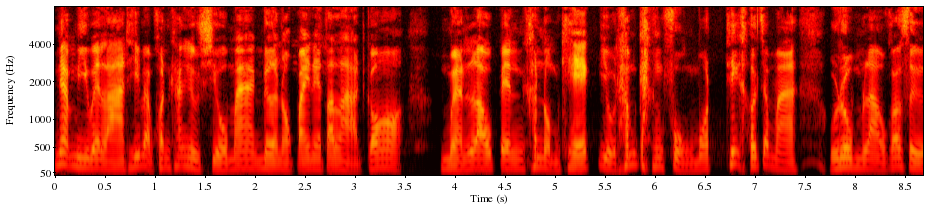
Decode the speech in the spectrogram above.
เนี่ยมีเวลาที่แบบค่อนข้างชิวๆมาก เดินออกไปในตลาดก็ เหมือนเราเป็นขนมเค้กอยู่ท่ามกลางฝูงมดที่เขาจะมารุมเราก็ซื้อ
